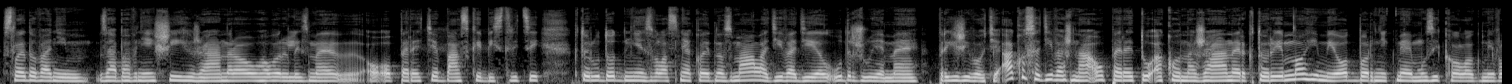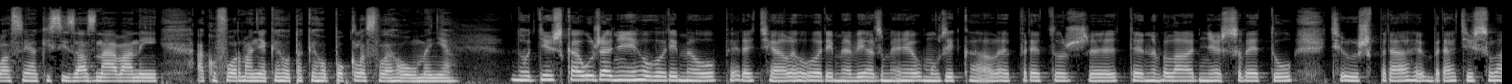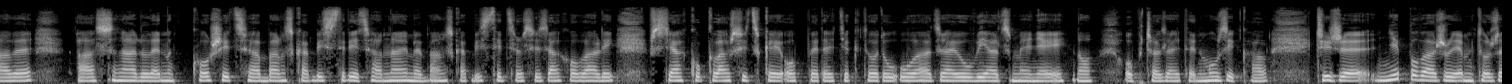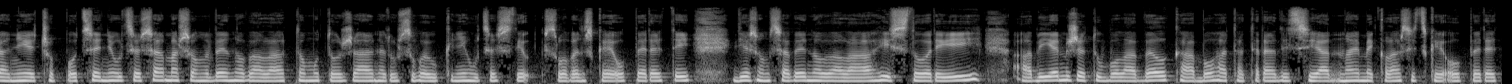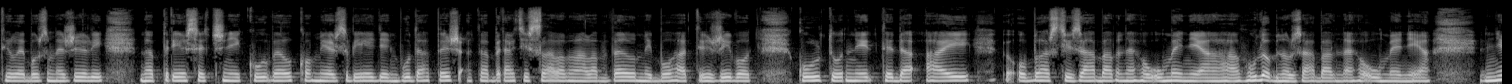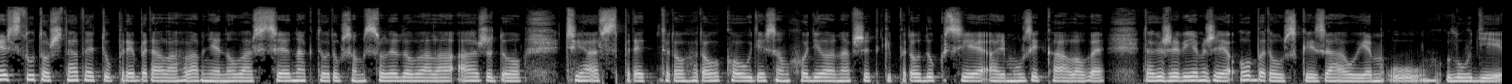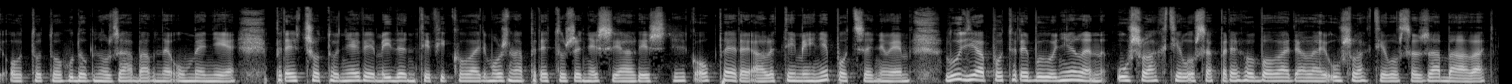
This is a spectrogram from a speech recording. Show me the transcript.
sledovaním zábavnejších žánrov. Hovorili sme o operete v Banskej Bystrici, ktorú dodnes vlastne ako jedno z mála divadiel udržujeme pri živote. Ako sa dívaš na operetu ako na žáner, ktorý je mnohými odborníkmi aj muzikologmi vlastne akýsi zaznávaný ako forma nejakého takého pokleslého umenia? No dneska už ani nehovoríme o operete, ale hovoríme viac menej o muzikále, pretože ten vládne svetu, či už v Prahe, v Bratislave a snad len Košice a Banská Bystrica, najmä Banská Bystrica si zachovali vzťah ku klasickej operete, ktorú uvádzajú viac menej, no občas aj ten muzikál. Čiže nepovažujem to za niečo podceňujúce. Sama som venovala tomuto žánru svoju knihu Cesty slovenskej operety, kde som sa venovala histórii a viem, že tu bola veľká, bohatá tradícia najmä klasickej operety, lebo sme sme žili na priesečníku Veľkomier z Viedeň, Budapeš a tá Bratislava mala veľmi bohatý život kultúrny, teda aj v oblasti zábavného umenia a hudobno-zábavného umenia. Dnes túto štafetu prebrala hlavne nová scéna, ktorú som sledovala až do čias pred troch rokov, kde som chodila na všetky produkcie, aj muzikálové. Takže viem, že je obrovský záujem u ľudí o to toto hudobno-zábavné umenie. Prečo to neviem identifikovať? Možno preto, že nesiahli ešte k opere, ale tým ich nepodceňujem. Ľudia potrebujú nielen ušlachtilo sa prehlbovať, ale aj ušlachtilo sa zabávať.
